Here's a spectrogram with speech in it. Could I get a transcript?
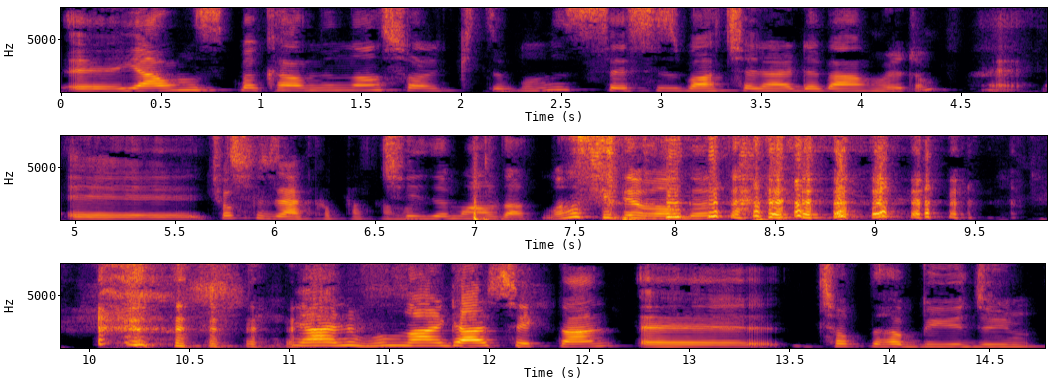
E, Yalnızlık Bakanlığı'ndan sonraki kitabımız Sessiz Bahçelerde Ben Varım. Evet. E, Çok güzel kapak ama. Çiğdem Aldatmaz. Çiğdem Aldatmaz. yani bunlar gerçekten e, çok daha büyüdüğüm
